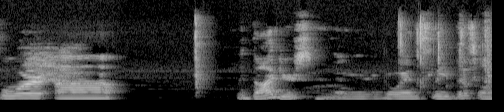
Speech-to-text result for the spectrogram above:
for uh, the Dodgers. Let me go ahead and sleeve this one.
